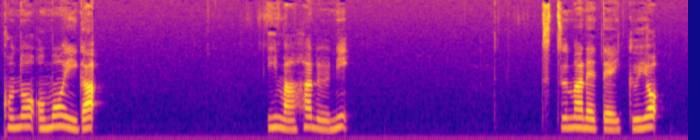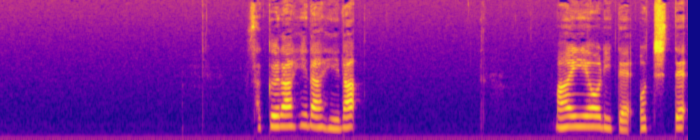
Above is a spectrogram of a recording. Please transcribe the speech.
この思いが今春に包まれていくよ。桜ひらひら。舞い降りて落ちて。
